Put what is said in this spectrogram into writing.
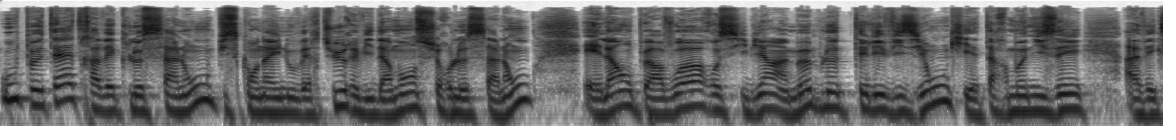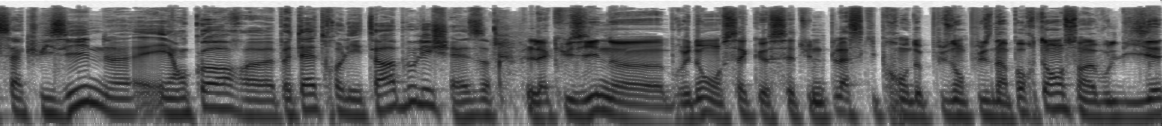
Ou peut-être avec le salon, puisqu'on a une ouverture évidemment sur le salon. Et là, on peut avoir aussi bien un meuble de télévision qui est harmonisé avec sa cuisine euh, et encore euh, peut-être les tables ou les chaises. La cuisine, euh, Bruno, on sait que c'est une place qui prend de plus en plus d'importance. hein, Vous le disiez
